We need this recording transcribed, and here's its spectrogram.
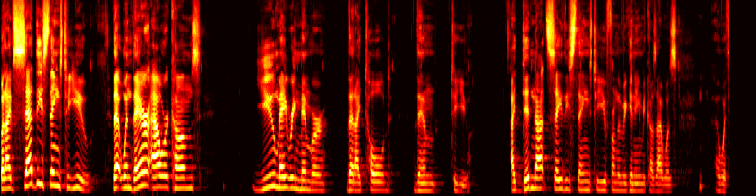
But I've said these things to you that when their hour comes, you may remember that I told them to you. I did not say these things to you from the beginning because I was uh, with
